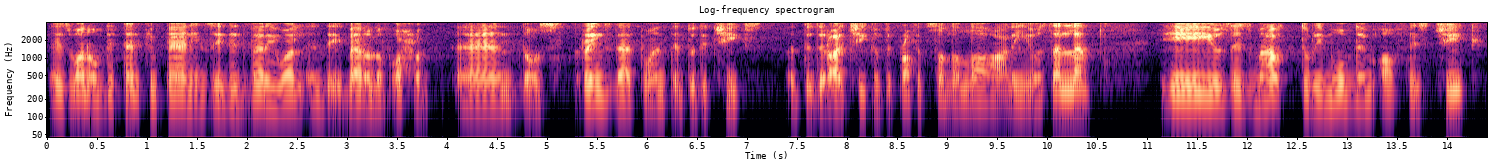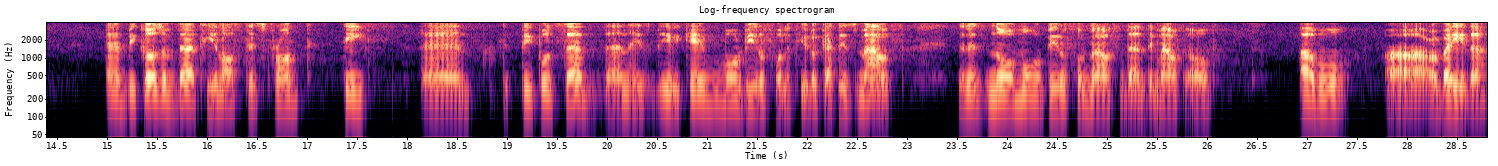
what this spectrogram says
is one of the ten companions. He did very well in the Battle of Uhud, and those rings that went into the cheeks, into the right cheek of the Prophet sallallahu alaihi wasallam he used his mouth to remove them off his cheek, and because of that, he lost his front teeth. And people said then his, he became more beautiful. If you look at his mouth, there is no more beautiful mouth than the mouth of Abu uh, Ubaidah.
